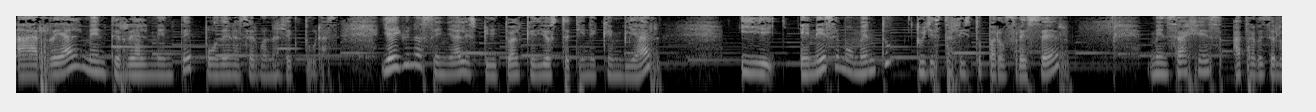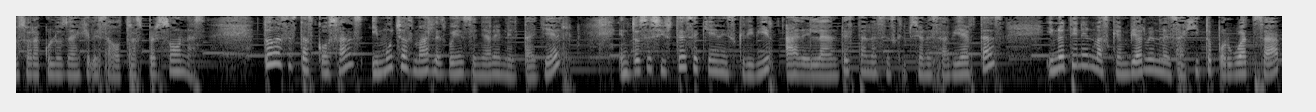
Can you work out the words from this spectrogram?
a realmente, realmente poder hacer buenas lecturas. Y hay una señal espiritual que Dios te tiene que enviar y en ese momento tú ya estás listo para ofrecer mensajes a través de los oráculos de ángeles a otras personas. Todas estas cosas y muchas más les voy a enseñar en el taller. Entonces, si ustedes se quieren inscribir, adelante, están las inscripciones abiertas y no tienen más que enviarme un mensajito por WhatsApp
